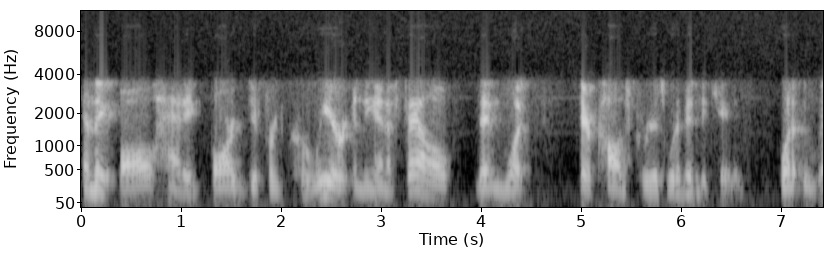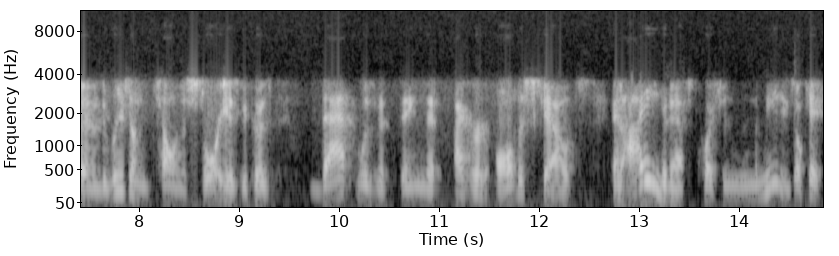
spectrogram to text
And they all had a far different career in the NFL than what their college careers would have indicated. What, and the reason I'm telling this story is because that was the thing that I heard all the scouts, and I even asked questions in the meetings. Okay,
